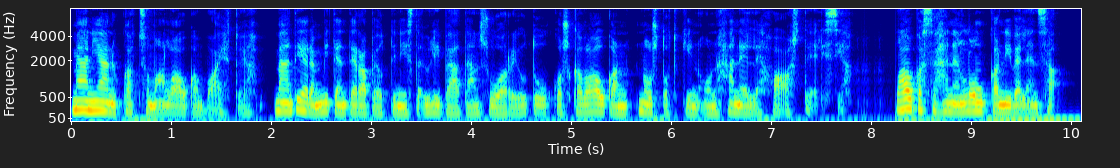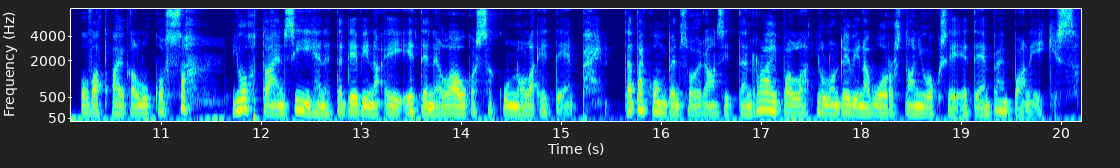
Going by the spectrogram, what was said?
Mä en jäänyt katsomaan laukan vaihtoja. Mä en tiedä, miten terapeutti niistä ylipäätään suoriutuu, koska laukan nostotkin on hänelle haasteellisia – Laukassa hänen lonkkanivelensä ovat aika lukossa, johtaen siihen, että Devina ei etene laukassa kunnolla eteenpäin. Tätä kompensoidaan sitten raipalla, jolloin Devina vuorostaan juoksee eteenpäin paniikissa.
